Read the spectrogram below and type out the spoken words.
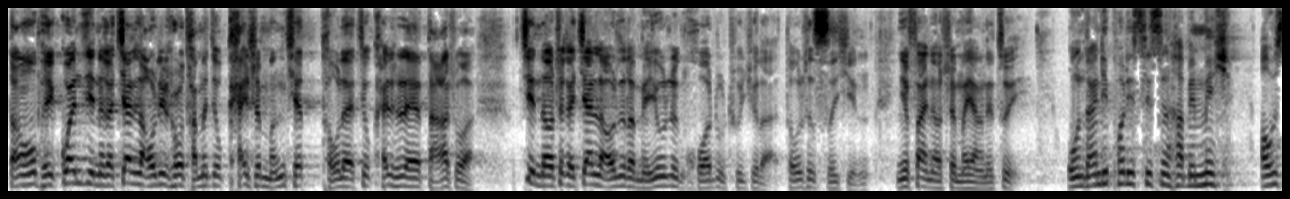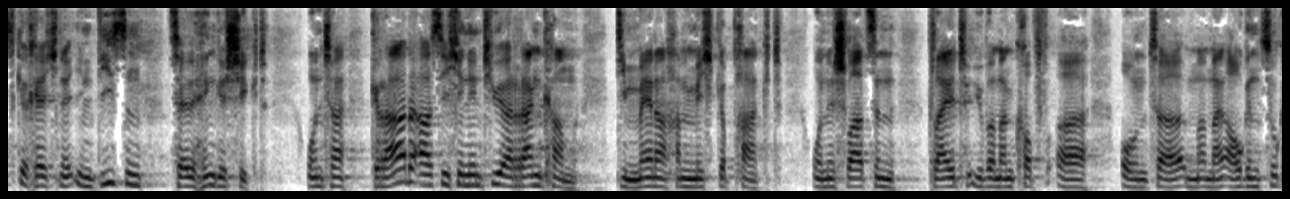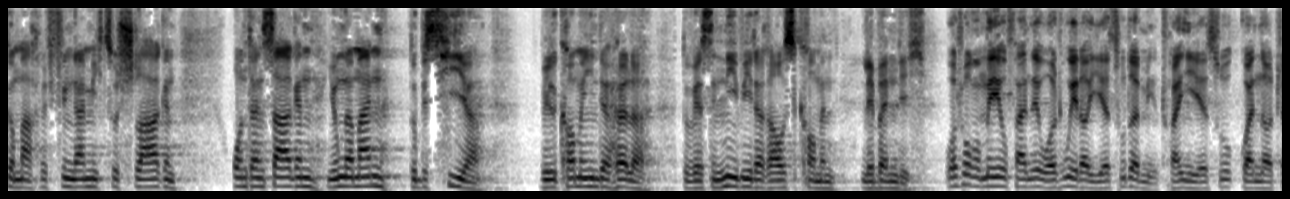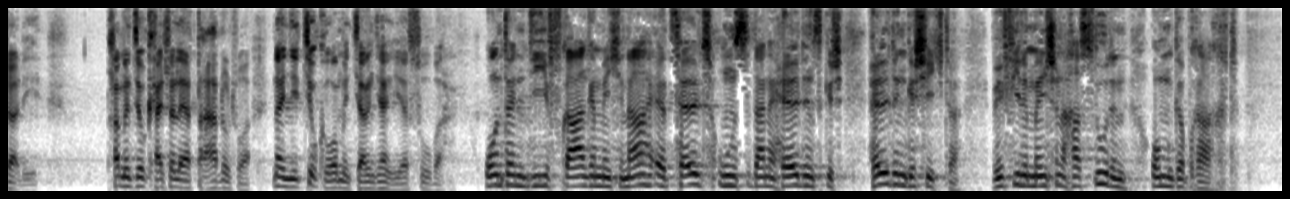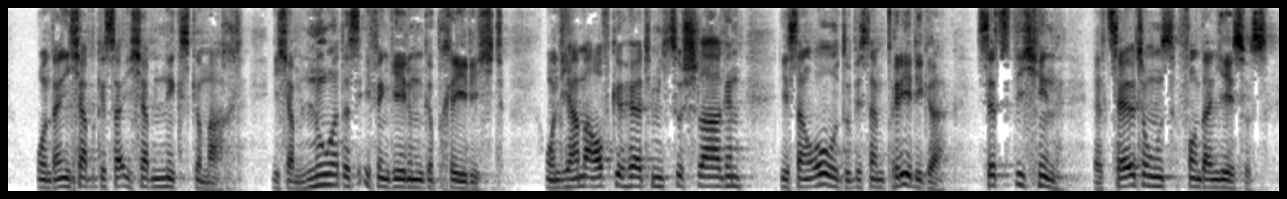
当我被关进那个监牢的时候，他们就开始蒙起头来，就开始来打说：进到这个监牢里的没有人活着出去了，都是死刑。你犯了什么样的罪？ Und dann die Polizisten haben mich ausgerechnet in diesen Zell hingeschickt. Und äh, gerade als ich in die Tür rankam, die Männer haben mich gepackt und einen schwarzen Kleid über meinen Kopf äh, und äh, meine Augen zugemacht, fing an mich zu schlagen. und dann sagen, junger Mann, du bist hier, willkommen in der Hölle, du wirst nie wieder rauskommen, lebendig. 我说我没有犯罪，我是为了耶稣的名传耶稣关到这里。他们就开始来打着说：“那你就给我们讲讲耶稣吧。 Und dann die fragen mich nach, erzählt uns deine Heldensgesch Heldengeschichte. Wie viele Menschen hast du denn umgebracht? Und dann ich habe gesagt, ich habe nichts gemacht. Ich habe nur das Evangelium gepredigt. Und die haben aufgehört, mich zu schlagen. Die sagen, oh, du bist ein Prediger. Setz dich hin. Erzählt uns von deinem Jesus.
